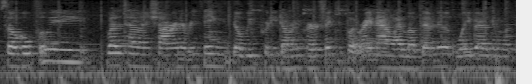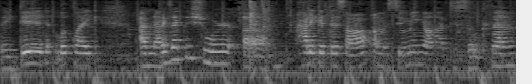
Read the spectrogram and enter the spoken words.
So hopefully by the time I shower and everything, they'll be pretty darn perfect. But right now I love them. They look way better than what they did look like. I'm not exactly sure um, how to get this off. I'm assuming I'll have to soak them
